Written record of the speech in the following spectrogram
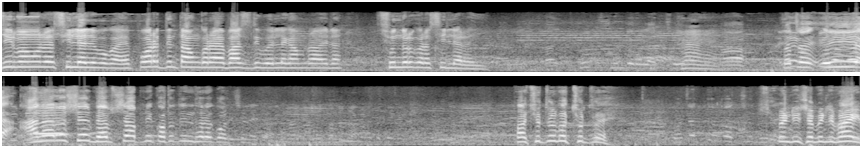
জিরবা মনে সিলে দেবো গায়ে পরের দিন তাম করে বাস দিব এর লেগে আমরা এটা সুন্দর করে সিলে রাখি। হ্যাঁ হ্যাঁ। আহ, চাচা এই আনারসের ব্যবসা আপনি কতদিন ধরে করছেন পঁচাত্তর বছর সেভেন্টি সেভেন্টি ফাইভ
